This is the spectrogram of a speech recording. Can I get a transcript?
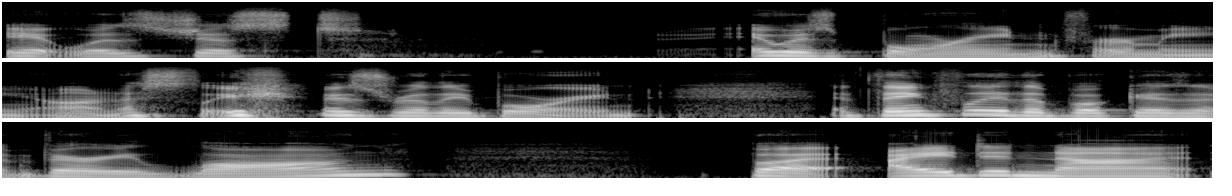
it was just it was boring for me, honestly. it was really boring. And thankfully the book isn't very long, but I did not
